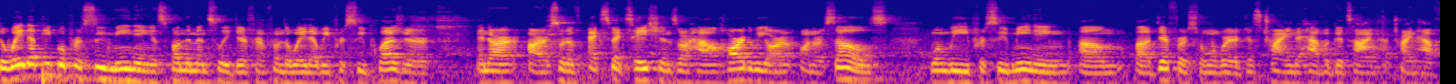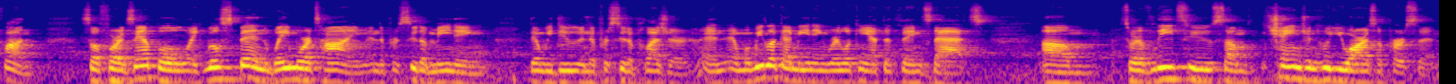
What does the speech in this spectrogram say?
the way that people pursue meaning is fundamentally different from the way that we pursue pleasure. And our, our sort of expectations or how hard we are on ourselves when we pursue meaning um, uh, differs from when we're just trying to have a good time, trying to have fun. So, for example, like we'll spend way more time in the pursuit of meaning than we do in the pursuit of pleasure. And, and when we look at meaning, we're looking at the things that um, sort of lead to some change in who you are as a person.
